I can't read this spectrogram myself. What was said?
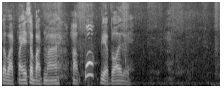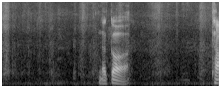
สะบัดไปสะบัดมาหักป๊อกเรียบร้อยเลย แล้วก็ ถ้า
